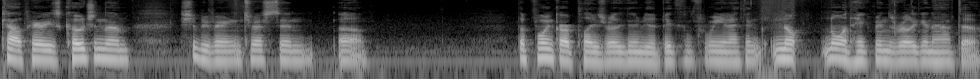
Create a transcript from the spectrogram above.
Calipari is coaching them. Should be very interesting. Uh, the point guard play is really going to be the big thing for me, and I think no Nolan Hickman's really going to have to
